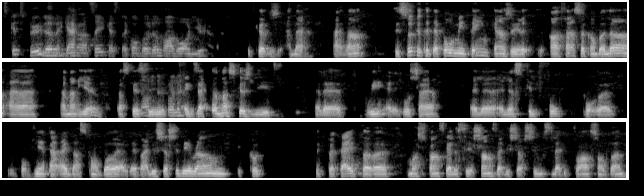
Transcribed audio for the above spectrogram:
Est-ce que tu peux là, me garantir que ce combat-là va avoir lieu? Écoute, avant, c'est sûr que tu n'étais pas au meeting quand j'ai offert ce combat-là à, à Marie-Ève, parce que c'est exactement ce que je lui ai dit. Elle oui, elle est gauchère. Elle, elle a ce qu'il faut pour, euh, pour bien paraître dans ce combat. Elle, va aller chercher des rounds. Écoute, peut-être, euh, moi, je pense qu'elle a ses chances d'aller chercher aussi la victoire sont bonnes.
